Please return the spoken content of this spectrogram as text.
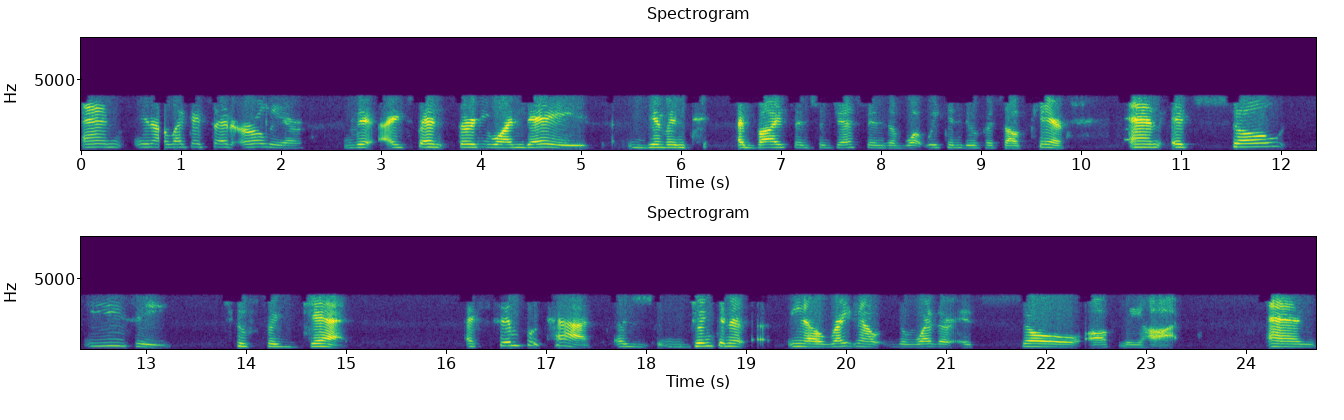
And you know like i said earlier the, i spent 31 days giving t- advice and suggestions of what we can do for self care and it's so easy to forget a simple task as drinking a you know right now the weather is so awfully hot. And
